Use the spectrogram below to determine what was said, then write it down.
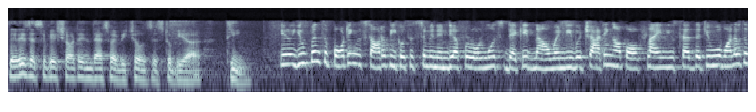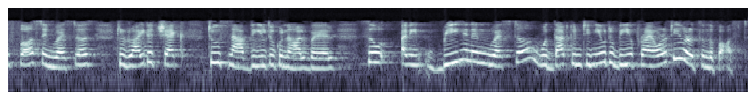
there is a severe shortage, and that's why we chose this to be our theme. You know, you've been supporting the startup ecosystem in India for almost a decade now. When we were chatting up offline, you said that you were one of the first investors to write a check to Snapdeal, to Kunal Bahl. So, I mean, being an investor, would that continue to be a priority or it's in the past?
